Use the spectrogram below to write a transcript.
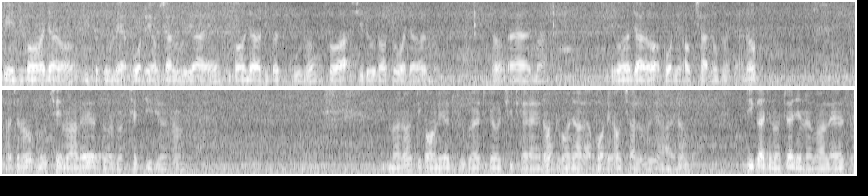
ပြီးရင်ဒီကောင်ကကြတော့ဒီစကူနဲ့အပေါ်တယောက်ရှာလို့ရတယ်ဒီကောင်ကကြတော့ဒီဘက်စကူနော်အစောကအရှိတိုးတော့ဆိုတော့ကြတော့ဒီမှာနော်အဲဒီမှာဒီကောင်ကကြတော့အပေါ်နဲ့အောက်ချလို့မှာကြနော်အဲကျွန်တော်ဘယ်လိုချိန်မှာလဲဆိုတော့ချက်ကြည့်ပြန်နော် ဒီမှာနော်ဒီကောင်လေးရတူတူပဲဒီတော့ချီထဲလိုက်နော်ဒီကောင်ကြလည်းအပေါ်တင်အောက်ချလို့လို့ရတယ်နော်အဓိကကျွန်တော်ပြချင်တာပါလဲဆို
